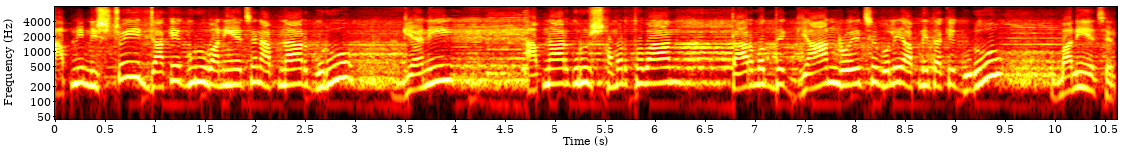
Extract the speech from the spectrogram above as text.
আপনি নিশ্চয়ই যাকে গুরু বানিয়েছেন, আপনার গুরু জ্ঞানী, আপনার গুরু সমর্থবান, তার মধ্যে জ্ঞান রয়েছে বলে আপনি তাকে গুরু বানিয়েছেন।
